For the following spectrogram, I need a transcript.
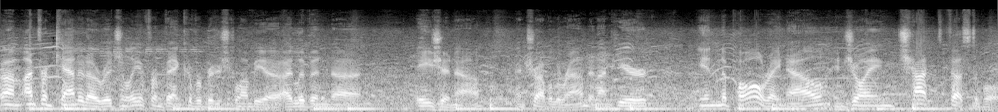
Um, I'm from Canada originally. I'm from Vancouver, British Columbia. I live in uh, Asia now and travel around, and I'm here in Nepal right now enjoying Chhath Festival.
